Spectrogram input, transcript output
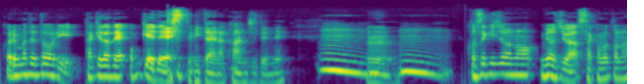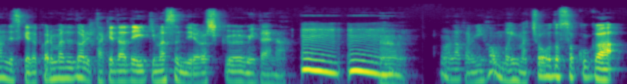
これまで通り武田で OK ですみたいな感じでね、うん。うん。戸籍上の名字は坂本なんですけど、これまで通り武田で行きますんでよろしく、みたいな。うん。う。うんん。まあなんか日本も今ちょうどそこが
